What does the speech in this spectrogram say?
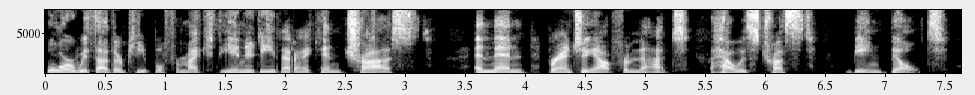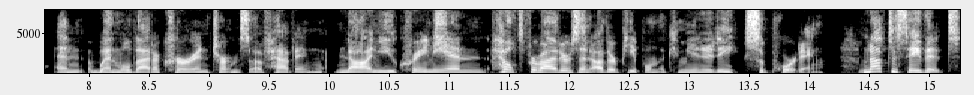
or with other people from my community that I can trust. And then branching out from that, how is trust being built? And when will that occur in terms of having non Ukrainian health providers and other people in the community supporting? Not to say that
